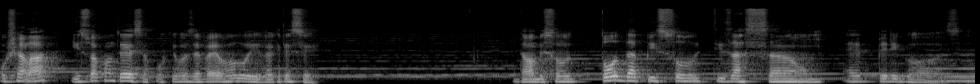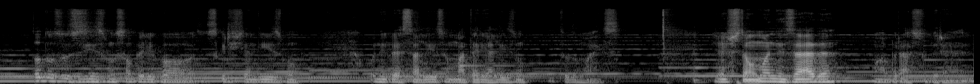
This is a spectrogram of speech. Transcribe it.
Oxalá isso aconteça, porque você vai evoluir, vai crescer. Então, toda absolutização é perigosa. Todos os ismos são perigosos: cristianismo, universalismo, materialismo e tudo mais. Gestão humanizada, um abraço grande.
